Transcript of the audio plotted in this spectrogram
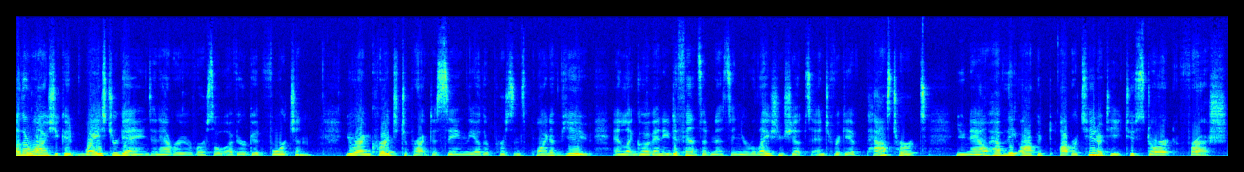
Otherwise, you could waste your gains and have a reversal of your good fortune. You are encouraged to practice seeing the other person's point of view and let go of any defensiveness in your relationships and to forgive past hurts you now have the opportunity to start fresh.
